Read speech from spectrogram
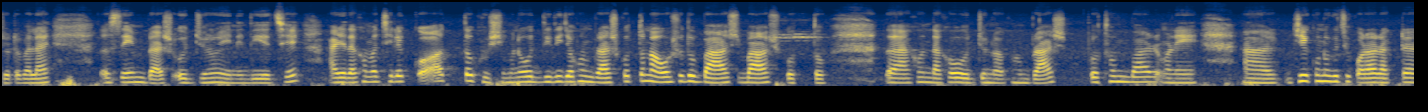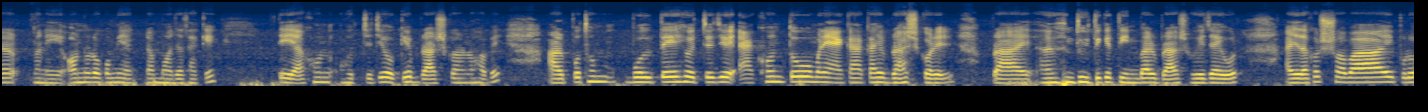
ছোটোবেলায়। তো সেম ব্রাশ ওর জন্য এনে দিয়েছে। আর এই দেখো, আমার ছেলে কত খুশি। মানে ওর দিদি যখন ব্রাশ করতো না, ও শুধু বাস বাস করতো। তো এখন দেখো, ওর জন্য এখন ব্রাশ প্রথমবার মানে যে কোনো কিছু করার একটা মানে অন্যরকমই একটা মজা থাকে। তো এখন হচ্ছে যে ওকে ব্রাশ করানো হবে। আর প্রথম বলতে হচ্ছে যে এখন তো মানে একা একাই ব্রাশ করে। প্রায় দুই থেকে তিনবার ব্রাশ হয়ে যায় ওর। আর দেখো সবাই পুরো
